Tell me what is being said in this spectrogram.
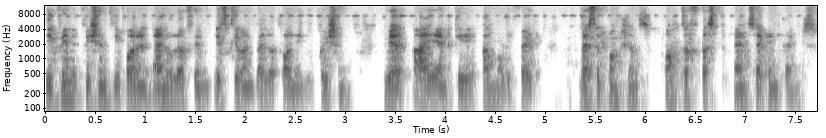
The fin efficiency for an annular fin is given by the following equation, where i and k are modified Bessel functions of the first and second kinds.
